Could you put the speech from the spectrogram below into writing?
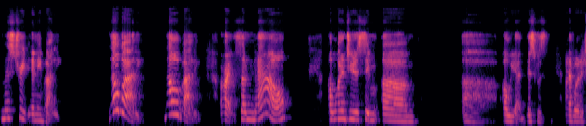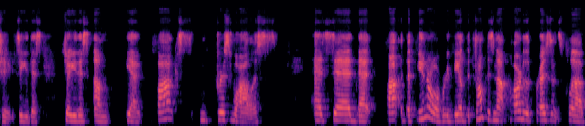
mistreat anybody. Nobody. Nobody. All right. So now I wanted you to see, um, uh, oh yeah, this was I want to see this, show you this. Um, yeah, Fox, Chris Wallace had said that the funeral revealed that Trump is not part of the president's club.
